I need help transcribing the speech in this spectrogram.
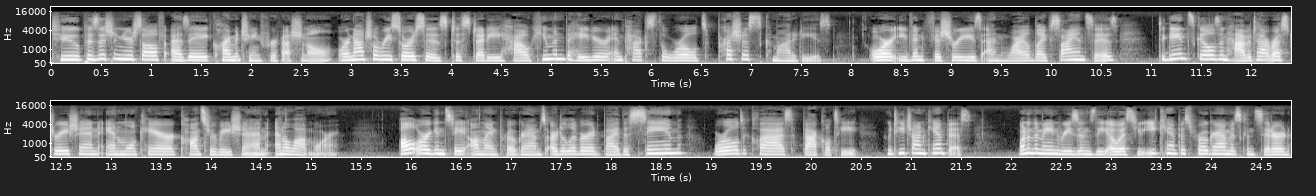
to position yourself as a climate change professional, or natural resources to study how human behavior impacts the world's precious commodities, or even fisheries and wildlife sciences to gain skills in habitat restoration, animal care, conservation, and a lot more. All Oregon State online programs are delivered by the same world class faculty who teach on campus. One of the main reasons the OSU eCampus program is considered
